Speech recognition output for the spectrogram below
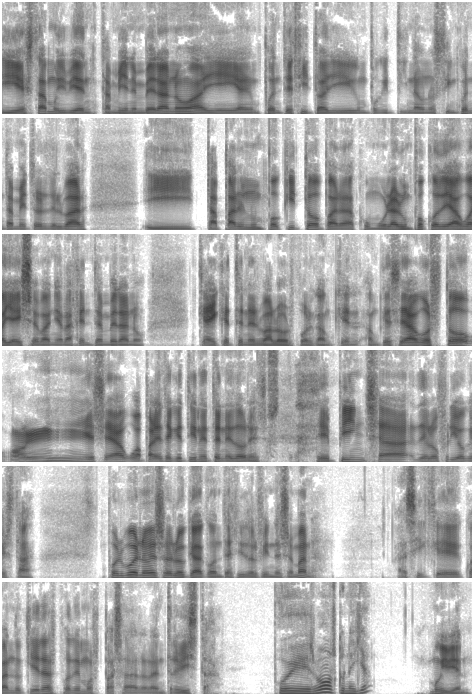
y está muy bien. También en verano ahí hay un puentecito allí, un poquitín a unos 50 metros del bar y taparon un poquito para acumular un poco de agua y ahí se baña la gente en verano que hay que tener valor, porque aunque, aunque sea agosto, ese agua parece que tiene tenedores, te pincha de lo frío que está. Pues bueno, eso es lo que ha acontecido el fin de semana. Así que cuando quieras podemos pasar a la entrevista. Pues vamos con ella. Muy bien.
